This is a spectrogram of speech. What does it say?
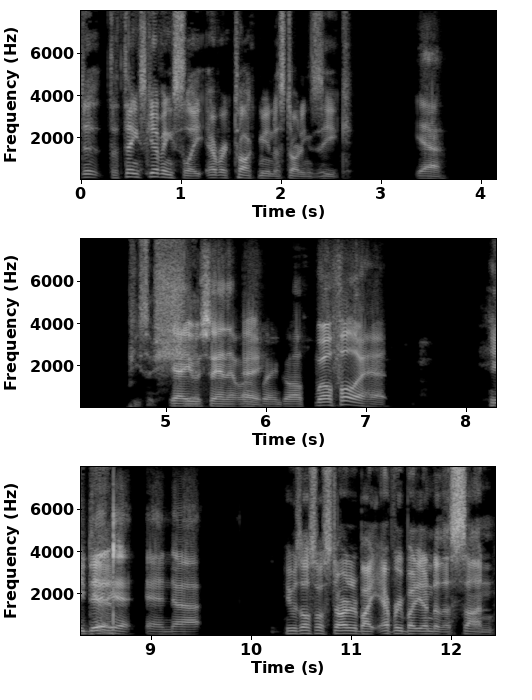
The the Thanksgiving slate, Eric talked me into starting Zeke. yeah, Piece of shit. yeah, he was saying that when I Hey. was playing golf. Will Fuller hit. He did. hit, and uh, He was also started by everybody under the sun.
